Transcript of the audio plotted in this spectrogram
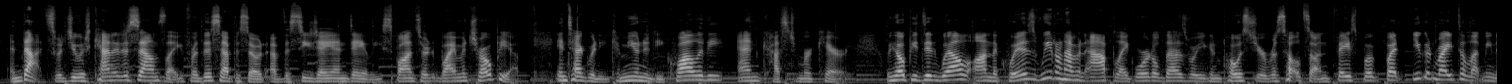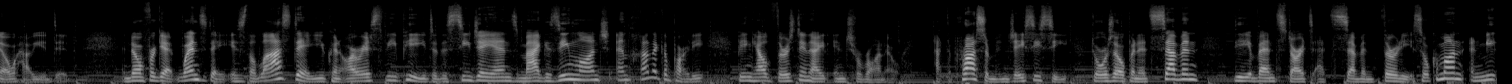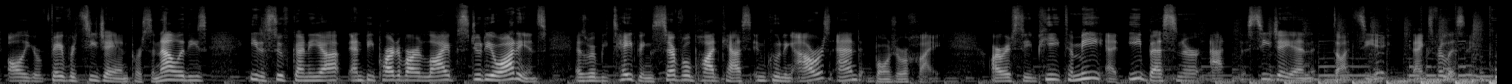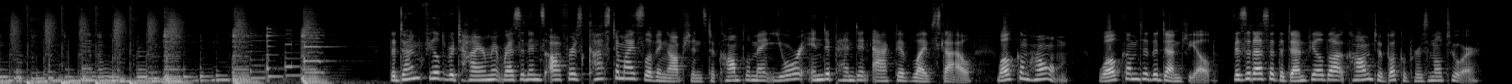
And that's what Jewish Canada sounds like for this episode of the CJN Daily, sponsored by Metropia integrity, community, quality, and customer care. We hope you did well on the quiz. We don't have an app like Wordle does where you can post your results on Facebook, but you can write to let me know how you did. And don't forget, Wednesday is the last day you can RSVP to the CJN's magazine launch and Hanukkah party being held Thursday night in Toronto at the Prosserman JCC. Doors open at 7. The event starts at 7:30. So come on and meet all your favorite CJN personalities, eat a sufganiya, and be part of our live studio audience as we'll be taping several podcasts, including ours and Bonjour Chai. RSVP to me at ebessner at thecjn.ca. Thanks for listening. The Dunfield Retirement Residence offers customized living options to complement your independent, active lifestyle. Welcome home. Welcome to the Dunfield. Visit us at thedunfield.com to book a personal tour.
